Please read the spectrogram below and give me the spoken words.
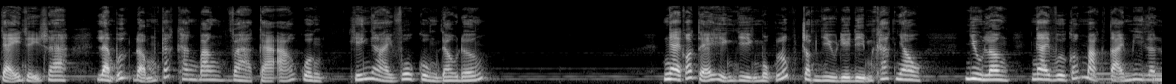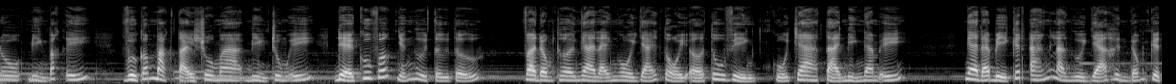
chảy rỉ ra, làm ướt đẫm các khăn băng và cả áo quần, khiến Ngài vô cùng đau đớn. Ngài có thể hiện diện một lúc trong nhiều địa điểm khác nhau. Nhiều lần, Ngài vừa có mặt tại Milano, miền Bắc Ý, vừa có mặt tại Roma, miền Trung Ý, để cứu vớt những người tự tử, và đồng thời Ngài lại ngồi giải tội ở tu viện của cha tại miền Nam Ý. Ngài đã bị kết án là người giả hình đóng kịch,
